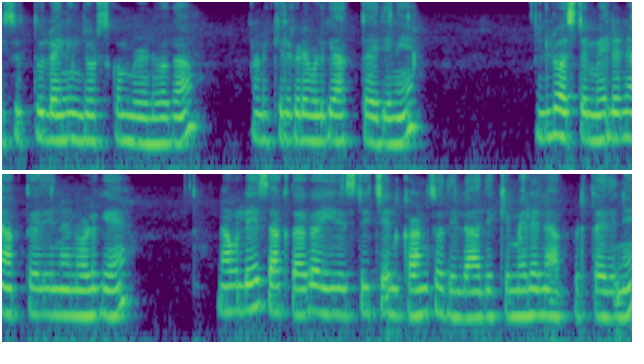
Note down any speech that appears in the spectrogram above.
ಈ ಸುತ್ತು ಲೈನಿಂಗ್ ಜೋಡಿಸ್ಕೊಂಬಿಡೋಣ ಇವಾಗ. ನೋಡಿ, ಕೆಳಗಡೆ ಒಳಗೆ ಹಾಕ್ತಾಯಿದ್ದೀನಿ ಇಲ್ಲೂ ಅಷ್ಟೇ ಮೇಲೇ ಹಾಕ್ತಾಯಿದ್ದೀನಿ ನಾನು ಒಳಗೆ. ನಾವು ಲೇಸ್ ಹಾಕಿದಾಗ ಈ ಸ್ಟಿಚ್ ಏನು ಕಾಣಿಸೋದಿಲ್ಲ, ಅದಕ್ಕೆ ಮೇಲೇ ಹಾಕ್ಬಿಡ್ತಾಯಿದ್ದೀನಿ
